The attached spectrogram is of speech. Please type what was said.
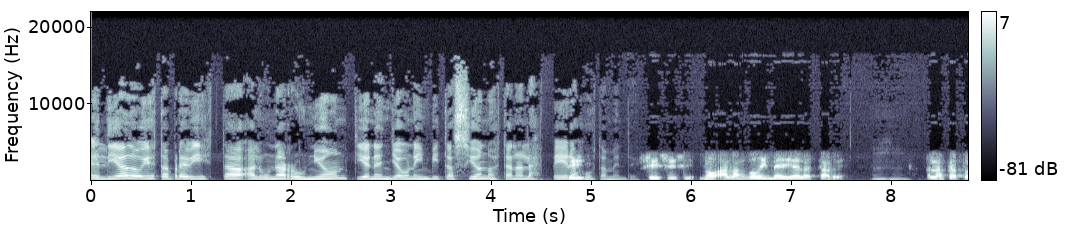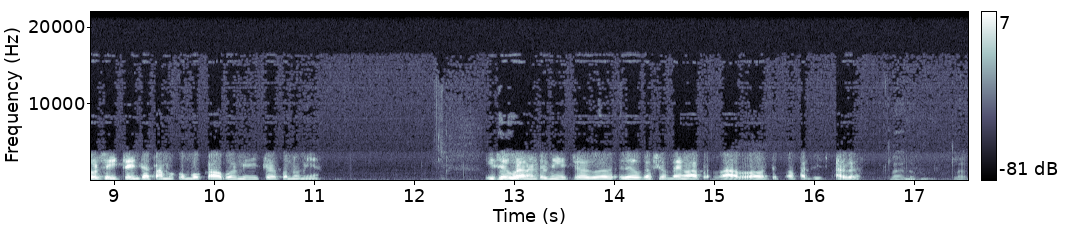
El día de hoy está prevista alguna reunión, tienen ya una invitación o están a la espera sí, justamente. Sí, sí, sí. No, a las dos y media de la tarde. Uh -huh. A las 14 y 30 estamos convocados por el ministro de Economía. Y seguramente el ministro de Educación también va, va, va, va a participar, ¿verdad? Claro, claro.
